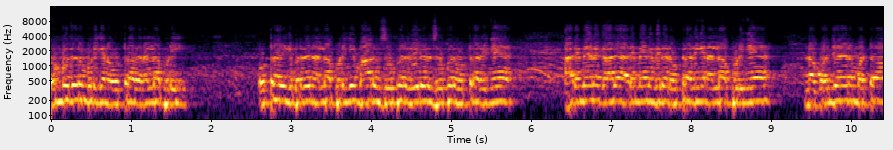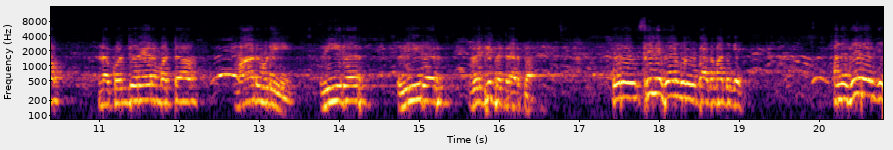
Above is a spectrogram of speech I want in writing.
ரொம்ப தூரம் பிடிக்கணும். விட்டுறாத நல்லா பிடி. விட்டுறாதீங்க பிரதர் நல்லா பிடிங்க. மாடு சூப்பர் வீரர் சூப்பர் விட்டுறாதீங்க அருமையான காலை அருமையான வீரர் விட்டுறாதீங்க நல்லா பிடிங்க. இன்னும் கொஞ்ச நேரம் மட்டும். இன்னும் கொஞ்ச நேரம் மட்டும். மாடுபிடி வீரர் வீரர் வெற்றி பெற்றார்ப்பா ஒரு சீலிங் ஃபேன் கொடுங்கப்பா அந்த மாட்டுக்கு. அந்த வீரருக்கு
